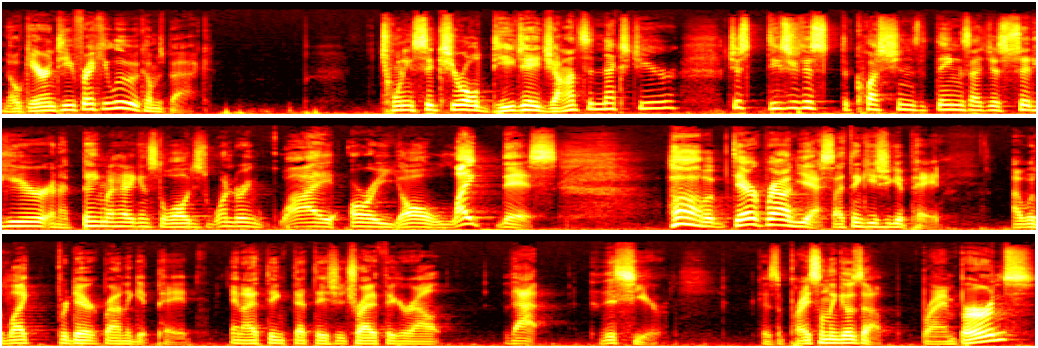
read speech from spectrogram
No guarantee Frankie Luvu comes back. 26 year old DJ Johnson next year? Just these are just the questions, the things I just sit here and I bang my head against the wall, just wondering why are y'all like this? Oh, but Derrick Brown, yes, I think he should get paid. I would like for Derrick Brown to get paid. And I think that they should try to figure out that this year because the price only goes up. Brian Burns,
